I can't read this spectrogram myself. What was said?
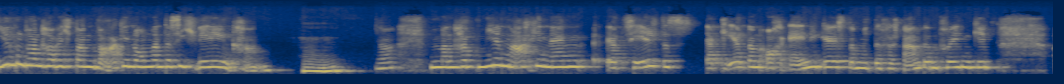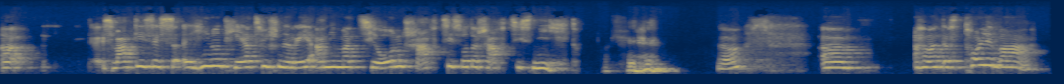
irgendwann habe ich dann wahrgenommen, dass ich wählen kann. Mhm. Ja, man hat mir im Nachhinein erzählt, das erklärt dann auch einiges, damit der Verstand einen Frieden gibt. Äh, es war dieses Hin und Her zwischen Reanimation, schafft sie es oder schafft sie es nicht. Okay. Ja, äh, aber das Tolle war,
